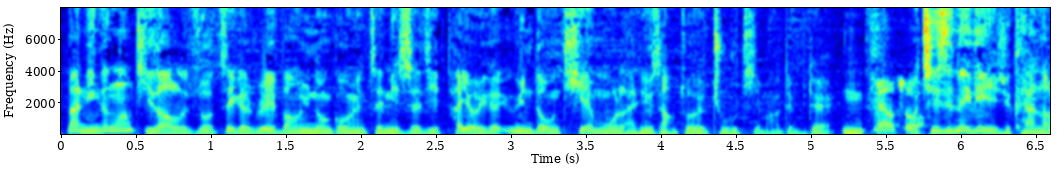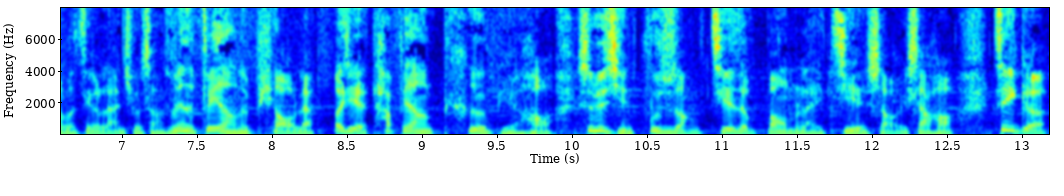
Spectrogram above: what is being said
那您刚刚提到了说这个瑞芳运动公园整体设计，它有一个运动天幕篮球场作为主体嘛，对不对？嗯，没有错。我其实那天也去看到了这个篮球场，真的非常的漂亮，而且它非常特别哈。是不是请副组长接着帮我们来介绍一下哈？这个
